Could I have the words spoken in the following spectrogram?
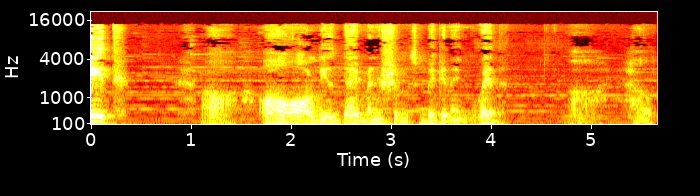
eight, uh, all these dimensions beginning with uh, health,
